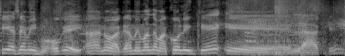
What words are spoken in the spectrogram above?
Sí, ese mismo. Ok. Ah, no, acá me manda Macaulay que eh, la que...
